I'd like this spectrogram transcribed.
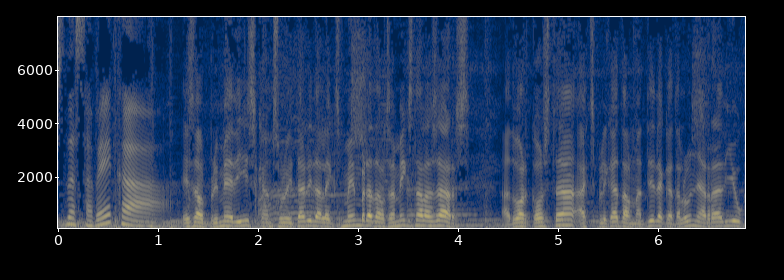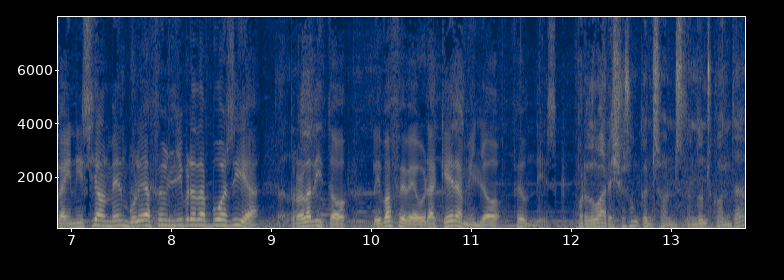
Has de saber que... És el primer disc en solitari de l'exmembre dels Amics de les Arts. Eduard Costa ha explicat al matí de Catalunya Ràdio que inicialment volia fer un llibre de poesia, però l'editor li va fer veure que era millor fer un disc. però Eduard, això són cançons, te'n dones compte?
